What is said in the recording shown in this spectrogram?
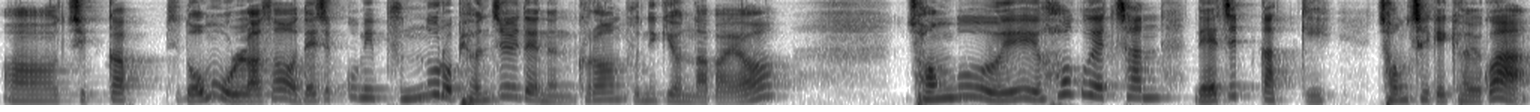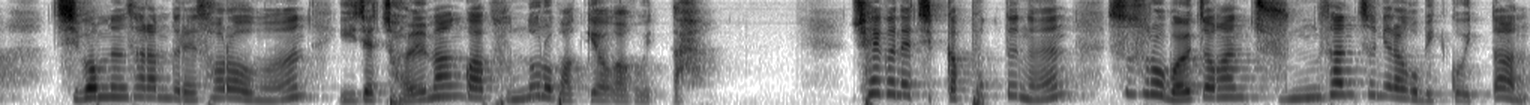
어, 집값이 너무 올라서 내 집 꿈이 분노로 변질되는 그런 분위기였나 봐요. 정부의 허구에 찬 내 집 갖기 정책의 결과 집 없는 사람들의 서러움은 이제 절망과 분노로 바뀌어 가고 있다. 최근의 집값 폭등은 스스로 멀쩡한 중산층이라고 믿고 있던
